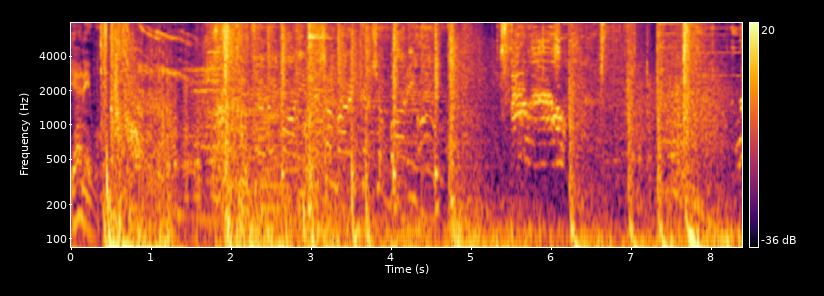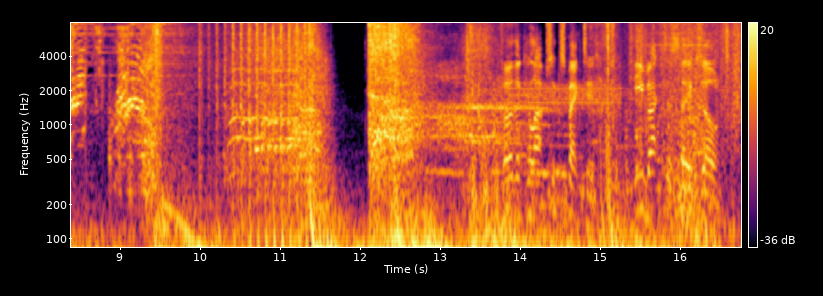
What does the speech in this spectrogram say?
like anyone. Further collapse expected. Evac to safe zone.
